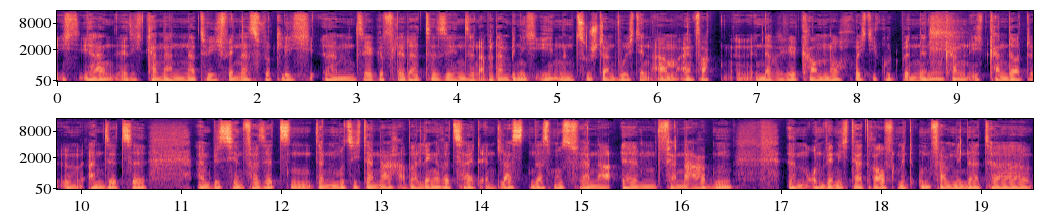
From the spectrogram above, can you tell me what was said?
ich, ja, ich kann dann natürlich, wenn das wirklich ähm, sehr gefledderte Sehnen sind, aber dann bin ich eh in einem Zustand, wo ich den Arm einfach in der Regel kaum noch richtig gut benennen kann. Ich kann dort äh, Ansätze ein bisschen versetzen, dann muss ich danach aber längere Zeit entlasten, das muss verna ähm, vernarben. Ähm, und wenn ich da drauf mit unverminderter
